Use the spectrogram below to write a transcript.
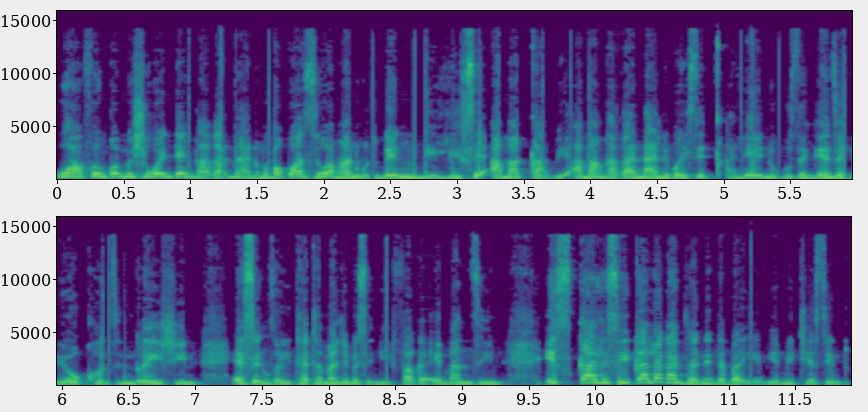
uhalf wenkomishi wento engakanani? Ngoba kwaziwa ngani ukuthi bengibilise amagqabi amangakanani kwayiseqaleni ukuze ngenze leyo concentration esengizoyithatha manje bese ngiyifaka emanzini? Isikali siyikala kanjani indaba ye- yemithi yesintu?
